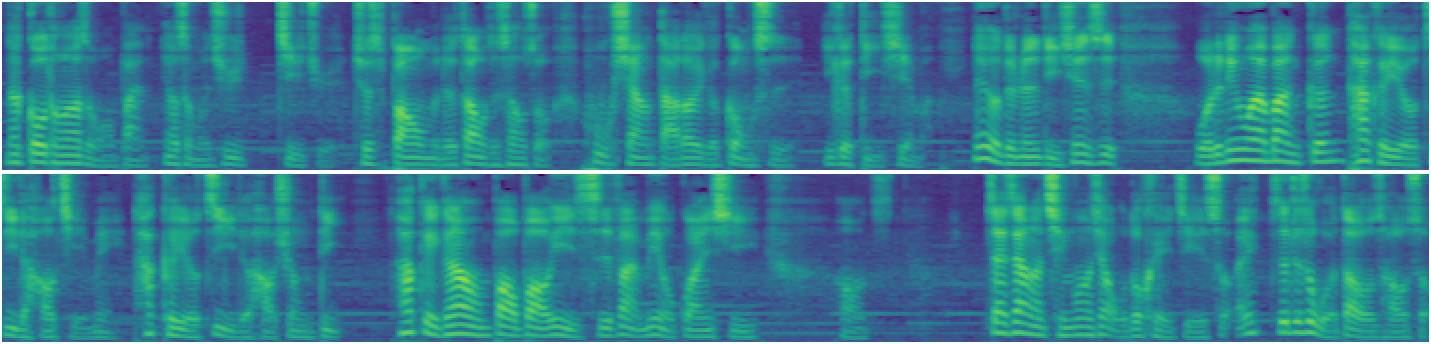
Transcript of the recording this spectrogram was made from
那沟通要怎么办？要怎么去解决？就是把我们的道德操守互相达到一个共识，一个底线嘛。那有的人的底线是。我的另外一半跟他可以有自己的好姐妹，他可以有自己的好兄弟，他可以跟他们抱抱，一起吃饭，没有关系。哦，在这样的情况下，我都可以接受。哎，这就是我的道德操守。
